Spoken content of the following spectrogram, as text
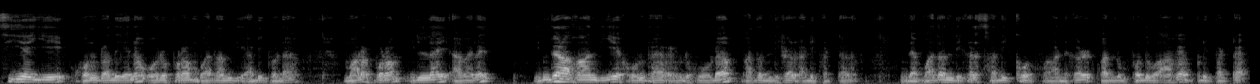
சிஐஏ கொன்றது என ஒரு புறம் வதந்தி அடிபட மறுபுறம் இல்லை அவரை இந்திரா காந்தியே கொன்றார் என்று கூட வதந்திகள் அடிபட்டன. இந்த வதந்திகள் சதிக்கோட்பாடுகள் அதிலும் பொதுவாக இப்படிப்பட்ட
